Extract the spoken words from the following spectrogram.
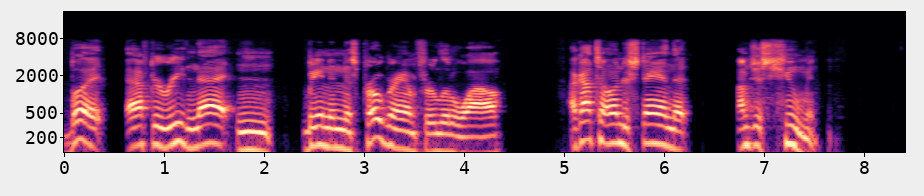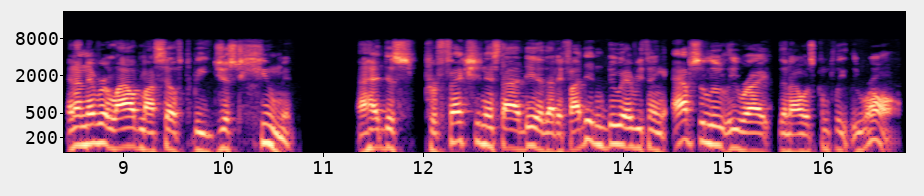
But after reading that and being in this program for a little while, I got to understand that I'm just human. And I never allowed myself to be just human. I had this perfectionist idea that if I didn't do everything absolutely right, then I was completely wrong.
